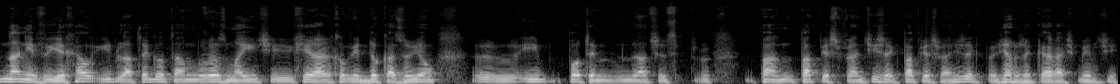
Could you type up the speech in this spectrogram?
na nie wyjechał i dlatego tam rozmaici hierarchowie dokazują y, i potem, znaczy pan papież Franciszek, papież Franciszek powiedział, że kara śmierci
